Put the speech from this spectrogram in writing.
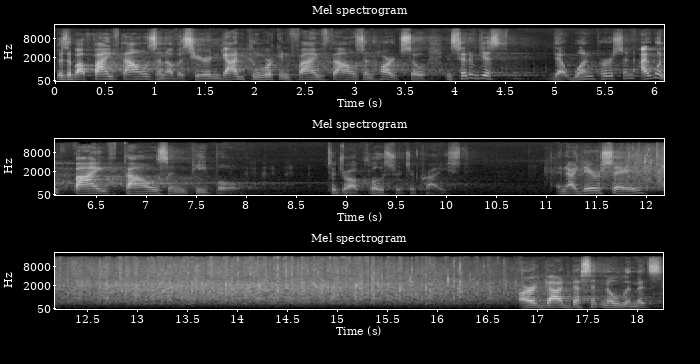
There's about 5,000 of us here, and God can work in 5,000 hearts. So instead of just that one person, I want 5,000 people to draw closer to Christ. And I dare say, our God doesn't know limits.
